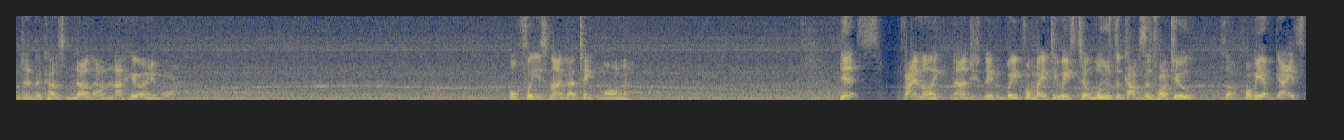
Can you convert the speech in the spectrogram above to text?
until the cops know that I'm not here anymore. Hopefully it's not gonna take long. Yes, finally. Now I just need to wait for my teammates to lose the cops as well too. So hurry up, guys.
